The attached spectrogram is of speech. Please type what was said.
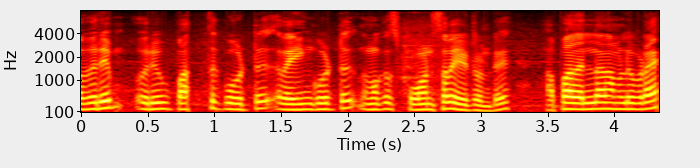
അവരും ഒരു പത്ത് കോട്ട് റെയിൻകോട്ട് നമുക്ക് സ്പോൺസർ ചെയ്തിട്ടുണ്ട്. അപ്പോൾ അതെല്ലാം നമ്മളിവിടെ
